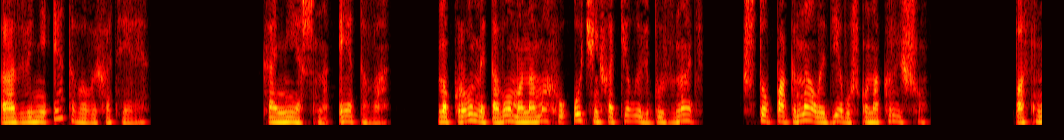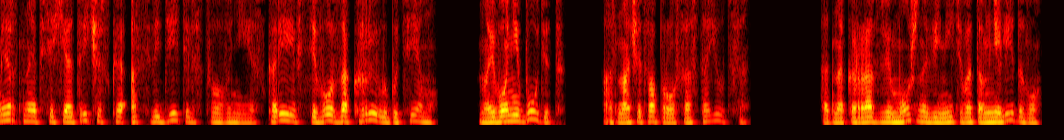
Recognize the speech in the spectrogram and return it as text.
Разве не этого вы хотели? Конечно, этого. Но кроме того, Мономаху очень хотелось бы знать, что погнало девушку на крышу. Посмертное психиатрическое освидетельствование, скорее всего, закрыло бы тему. Но его не будет, а значит, вопросы остаются. Однако разве можно винить в этом Нелидову?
